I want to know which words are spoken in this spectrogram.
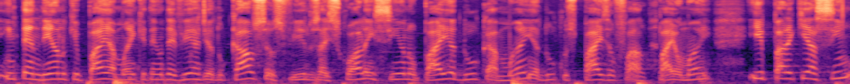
entendendo que o pai e a mãe que têm o dever de educar os seus filhos, a escola ensina, o pai educa, a mãe educa os pais, eu falo, pai ou mãe, e para que assim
